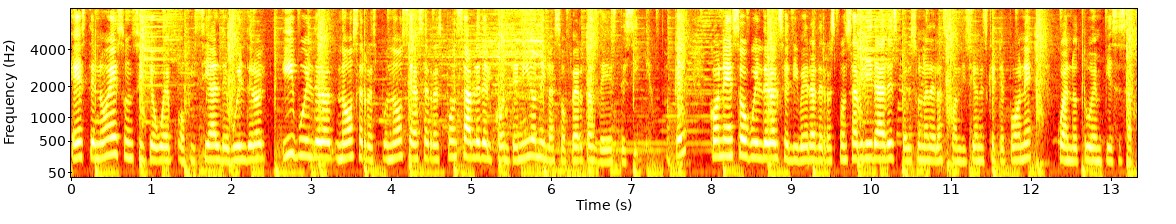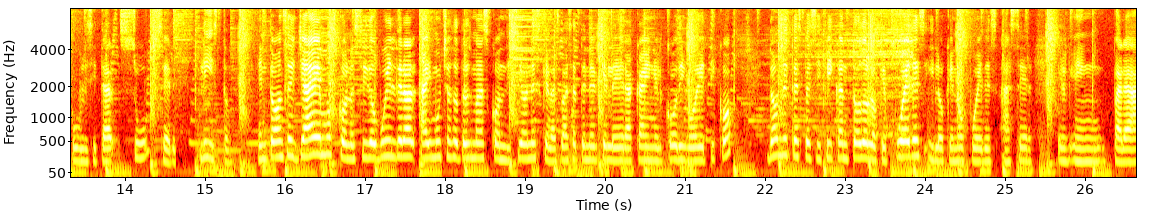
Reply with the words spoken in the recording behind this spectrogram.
Este no es un sitio web oficial de Wilderol y Wilderol no se, no se hace responsable del contenido ni las ofertas de este sitio. ¿ok? Con eso Wilderol se libera de responsabilidades, pero es una de las condiciones que te pone cuando tú empieces a publicitar su servicio. Listo. Entonces ya hemos conocido Wilderol. Hay muchas otras más condiciones que las vas a tener que leer acá en el código ético donde te especifican todo lo que puedes y lo que no puedes hacer para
